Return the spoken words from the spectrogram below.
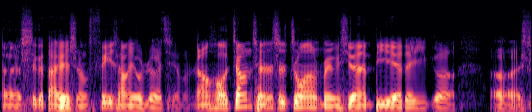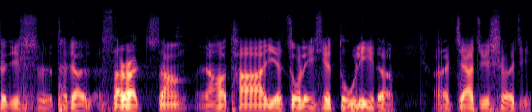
呃是个大学生，非常有热情。然后张晨是中央美术学院毕业的一个呃设计师，他叫 Sarah 张，然后他也做了一些独立的呃家具设计。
